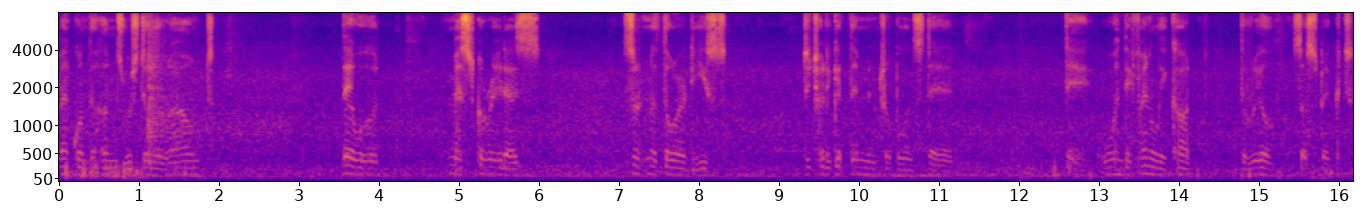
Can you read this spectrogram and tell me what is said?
back when the Huns were still around. They would masquerade as certain authorities to try to get them in trouble instead. They, when they finally caught the real suspect,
